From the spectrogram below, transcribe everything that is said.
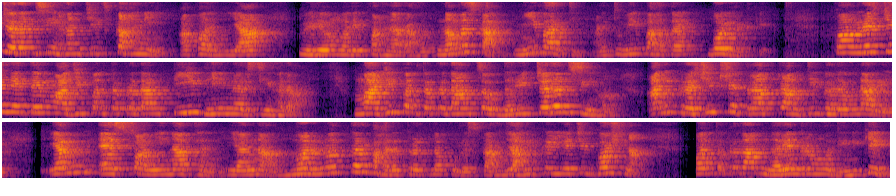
चरण सिंहांचीच कहाणी आपण या व्हिडिओमध्ये पाहणार आहोत. नमस्कार मी भारती आणि तुम्ही पाहताय बोल हटके काँग्रेसचे नेते माजी पंतप्रधान पी व्ही नरसिंह राव माजी पंतप्रधान चौधरी चरण सिंह आणि कृषी क्षेत्रात क्रांती घडवणारे एम एस स्वामीनाथन यांना मरणोत्तर भारतरत्न पुरस्कार जाहीर केल्याची घोषणा पंतप्रधान नरेंद्र मोदींनी केली.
